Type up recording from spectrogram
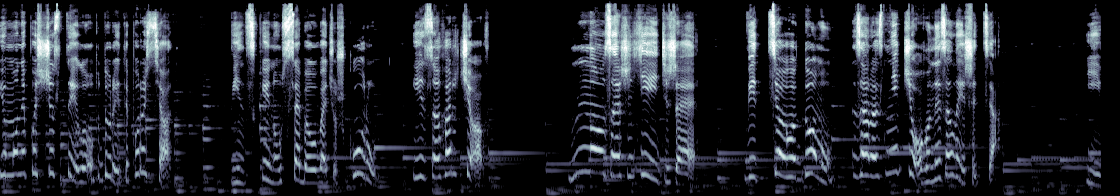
Йому не пощастило обдурити поросят. Він скинув з себе овечу шкуру і загарчав. Ну, заждіть же! Від цього дому зараз нічого не залишиться. І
